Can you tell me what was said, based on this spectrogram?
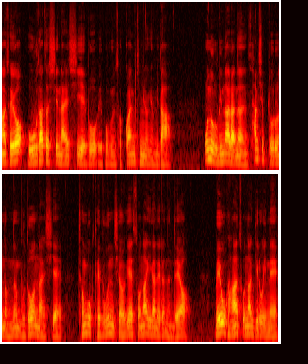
안녕하세요. 오후 5시 날씨 예보 예보 분석관 김용효입니다. 오늘 우리나라는 30도로 넘는 무더운 날씨에 전국 대부분 지역에 소나기가 내렸는데요. 매우 강한 소나기로 인해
